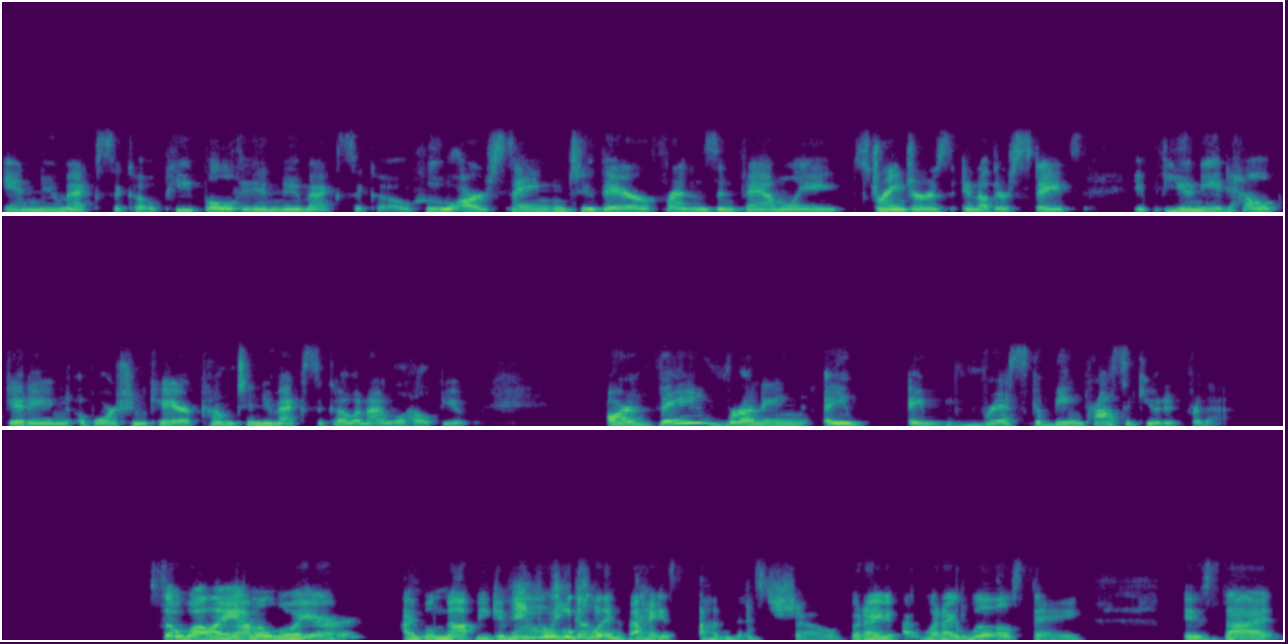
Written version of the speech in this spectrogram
in New Mexico, people in New Mexico who are saying to their friends and family, strangers in other states, if you need help getting abortion care, come to New Mexico and I will help you are they running a, a risk of being prosecuted for that? So while I am a lawyer, I will not be giving legal advice on this show, but I what I will say is that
